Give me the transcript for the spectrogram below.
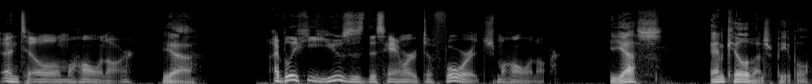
until Mah'alleinir. Yeah. I believe he uses this hammer to forge Mah'alleinir. Yes. And kill a bunch of people.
